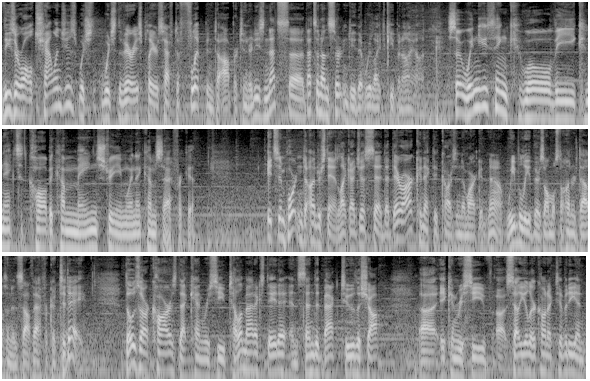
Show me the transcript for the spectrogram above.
these are all challenges which which the various players have to flip into opportunities, and that's uh, that's an uncertainty that we like to keep an eye on. So when do you think will the connected car become mainstream when it comes to Africa? It's important to understand, like I just said, that there are connected cars in the market now. We believe there's almost 100,000 in South Africa today. Those are cars that can receive telematics data and send it back to the shop uh, it can receive uh, cellular connectivity and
